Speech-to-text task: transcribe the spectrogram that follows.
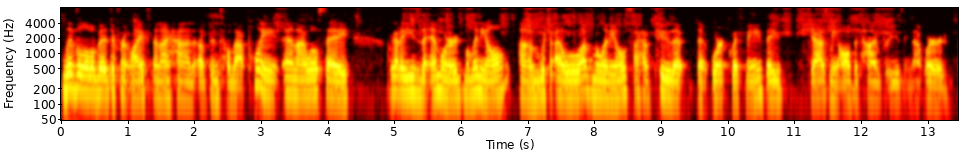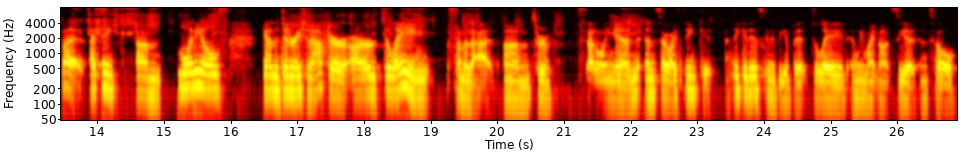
live a little bit different life than I had up until that point. And I will say, I've got to use the M word, millennial, um, which I love millennials. I have two that, that work with me. They jazz me all the time for using that word. But I think um, millennials – and the generation after are delaying some of that um, sort of settling in. And so I think it, I think it is going to be a bit delayed, and we might not see it until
